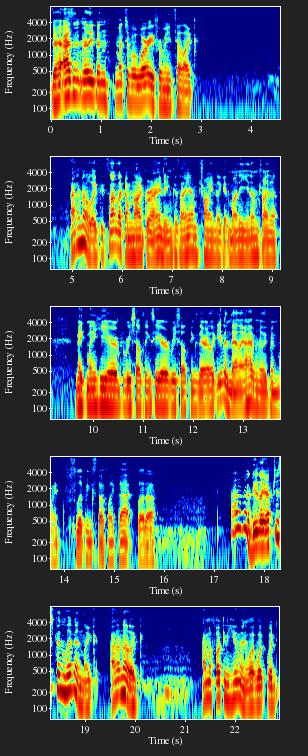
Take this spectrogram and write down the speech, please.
there hasn't really been much of a worry for me to like. I don't know. Like, it's not like I'm not grinding because I am trying to get money. You know, I'm trying to make money here, resell things here, resell things there. Like even then, like I haven't really been like flipping stuff like that. But uh, I don't know, dude. Like I've just been living. Like I don't know. Like I'm a fucking human. What what would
